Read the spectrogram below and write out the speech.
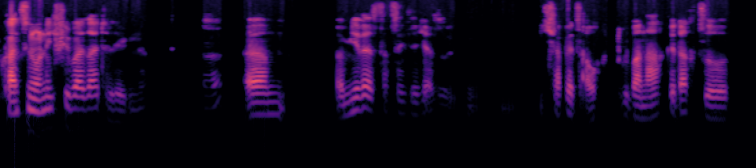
Du kannst nur nicht viel beiseite legen, ne? Mhm. Ähm, bei mir wäre es tatsächlich, also ich habe jetzt auch drüber nachgedacht, so,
